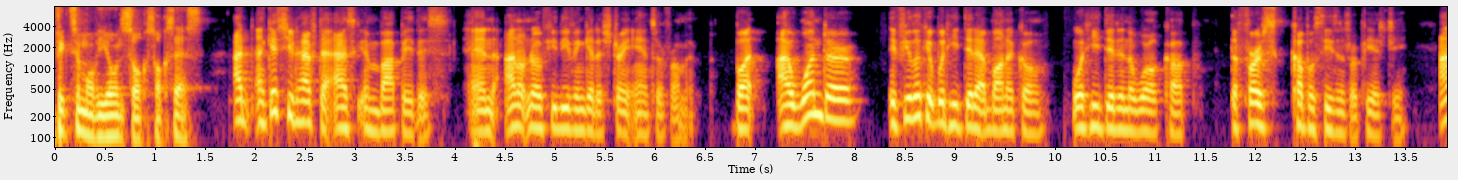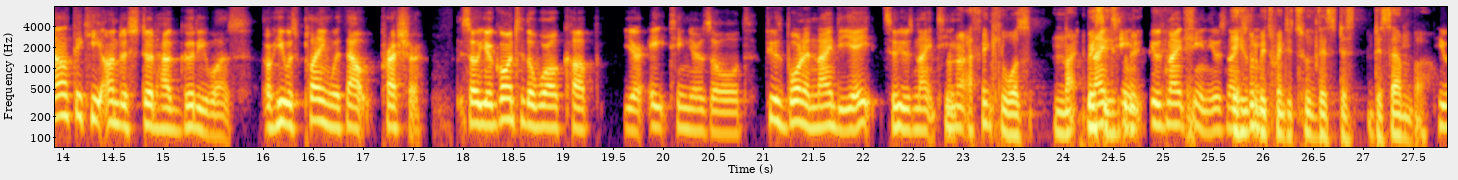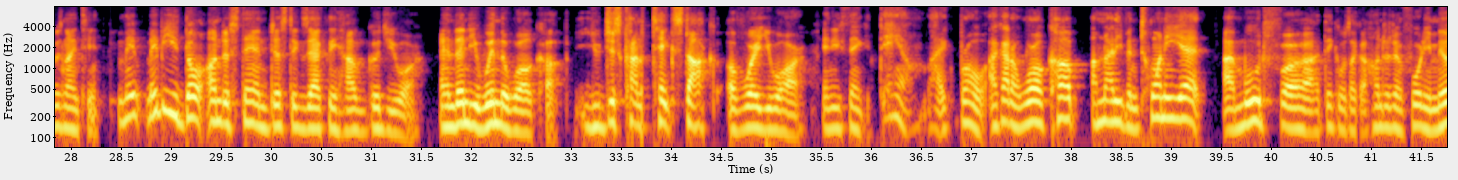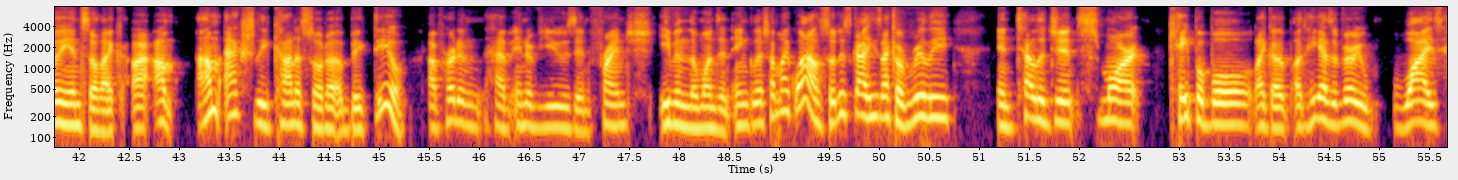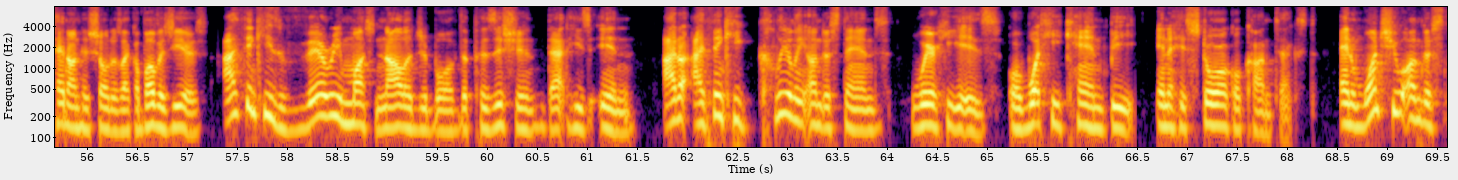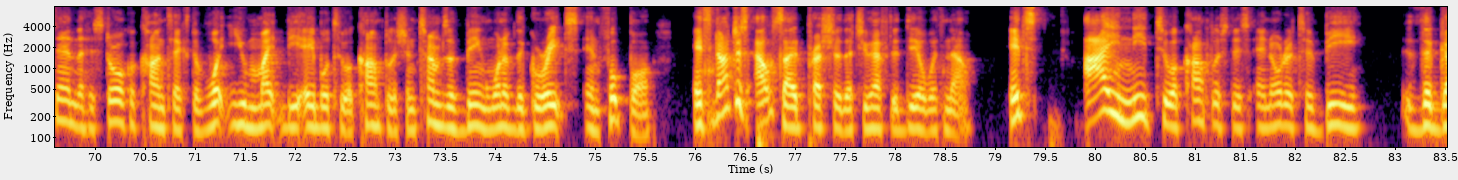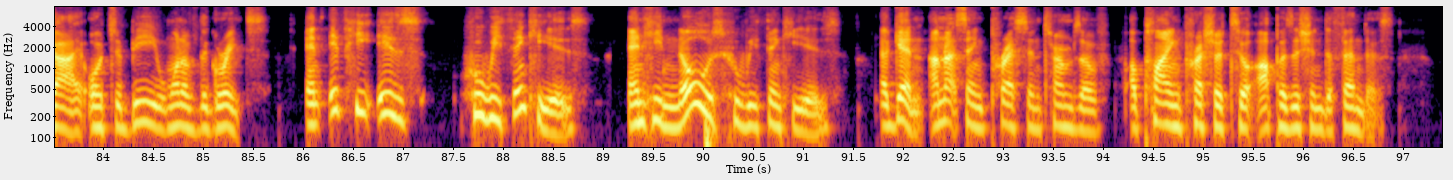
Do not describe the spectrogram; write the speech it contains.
Victim of your own success. I, I guess you'd have to ask Mbappe this, and I don't know if you'd even get a straight answer from him. But I wonder if you look at what he did at Monaco, what he did in the World Cup, the first couple seasons for PSG. I don't think he understood how good he was, or he was playing without pressure. So you're going to the World Cup. You're 18 years old. He was born in '98, so he was 19. No, I think he was ni- 19. Be, he was 19. He was 19. He's going to be 22 this, this December. He was 19. Maybe, maybe you don't understand just exactly how good you are, and then you win the World Cup. You just kind of take stock of where you are, and you think, "Damn, like, bro, I got a World Cup. I'm not even 20 yet. I moved for I think it was like 140 million. So like I, I'm I'm actually kind of sort of a big deal. I've heard him have interviews in French, even the ones in English. I'm like, wow, so this guy he's like a really intelligent, smart, capable, like a, a he has a very wise head on his shoulders, like above his years. I think he's very much knowledgeable of the position that he's in. I don't I think he clearly understands where he is or what he can be in a historical context. And once you understand the historical context of what you might be able to accomplish in terms of being one of the greats in football, it's not just outside pressure that you have to deal with now. It's, I need to accomplish this in order to be the guy or to be one of the greats. And if he is who we think he is, and he knows who we think he is, again, I'm not saying press in terms of applying pressure to opposition defenders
